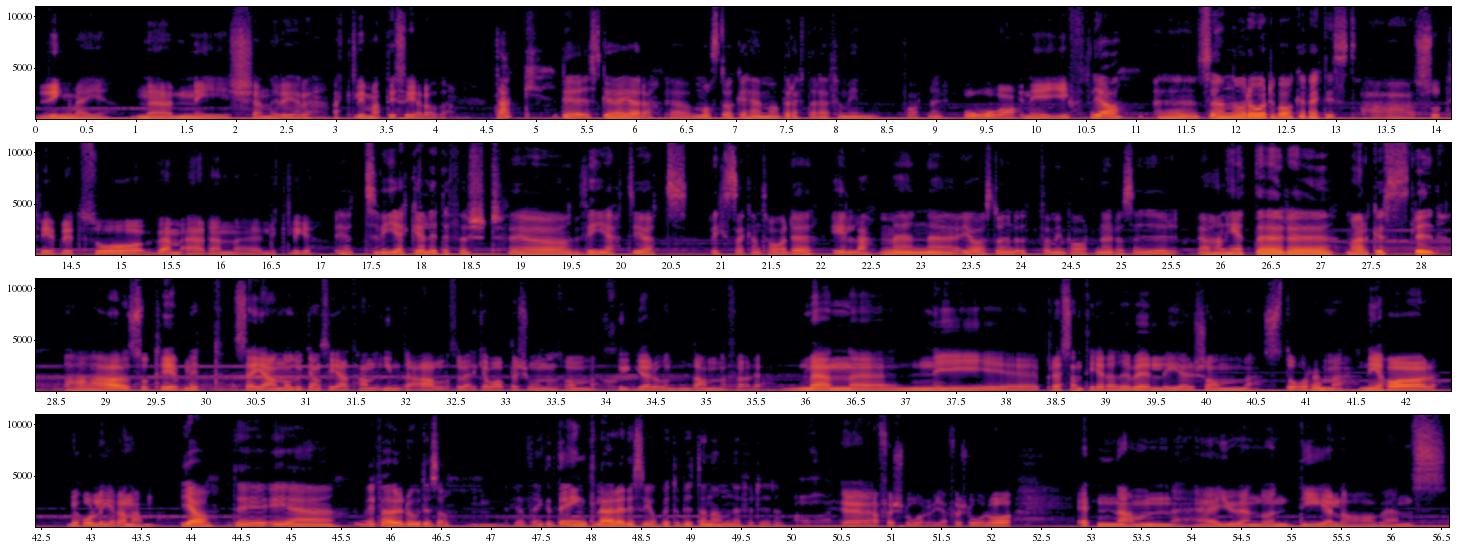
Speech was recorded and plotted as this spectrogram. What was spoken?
Ring mig när ni känner er akklimatiserade. Tack, det ska jag göra. Jag måste åka hem och berätta det här för min partner. Åh, ni är gift? Ja, eh, sen några år tillbaka faktiskt. Ah, så trevligt. Så vem är den eh, lycklige? Jag tvekar lite först, för jag vet ju att vissa kan ta det illa. Men eh, jag står ändå upp för min partner och säger, ja han heter eh, Marcus Frid. Ah, så trevligt, säger han och du kan se att han inte alls verkar vara personen som skyggar undan för det. Men eh, ni presenterade väl er som Storm? Ni har behållit era namn? Ja, det är... Vi föredrog det så. Mm. Helt enkelt. Det är enklare, det är så jobbigt att byta namn nu för tiden. Oh, jag förstår, jag förstår. Och Ett namn är ju ändå en del av ens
